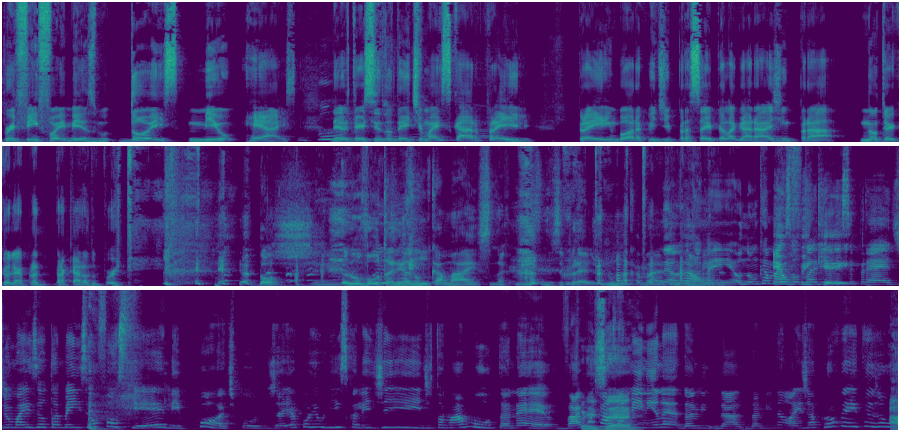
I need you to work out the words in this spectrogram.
Por fim, foi mesmo. Dois mil reais. Deve ter sido o date mais caro pra ele. Pra ir embora, pedir pra sair pela garagem pra não ter que olhar pra, pra cara do porteiro. Bom, Gente. eu não voltaria nunca mais na- nesse prédio. Nunca mais. Não, vida. bem, eu nunca mais Eu voltaria fiquei- nesse prédio, mas eu também, se eu fosse ele, porra, tipo, já ia correr o risco ali de, de tomar a multa, né? Vai Pois pra casa é. da menina, da, da, da mina lá e já aproveita, já Ai,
